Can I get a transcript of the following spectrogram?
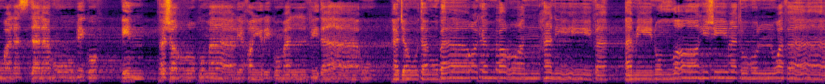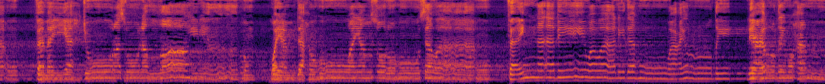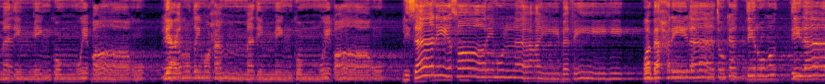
ولست له بكفء فشركما لخيركما الفداء. هجوت مباركا برا حنيفا. أمين الله شيمته الوفاء فمن يهجو رسول الله منكم ويمدحه وينصره سواء فإن أبي ووالده وعرضي لعرض محمد منكم وقاء لعرض محمد منكم وقاء لساني صارم لا عيب فيه وبحري لا تكدره الدلاء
